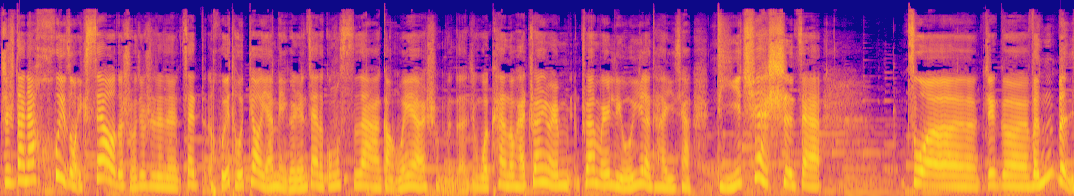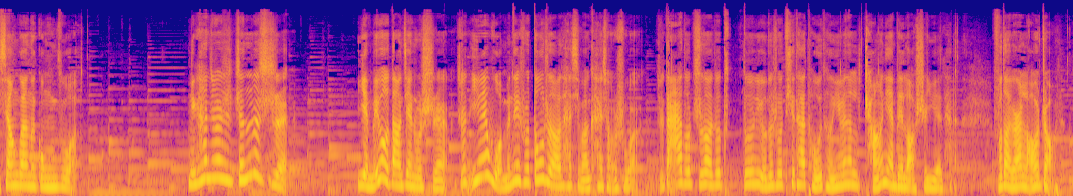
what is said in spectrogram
就是大家汇总 Excel 的时候，就是在回头调研每个人在的公司啊、岗位啊什么的。我看到我还专门专门留意了他一下，的确是在做这个文本相关的工作。你看，就是真的是。也没有当建筑师，就因为我们那时候都知道他喜欢看小说，就大家都知道，都都有的时候替他头疼，因为他常年被老师约谈，辅导员老找他。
